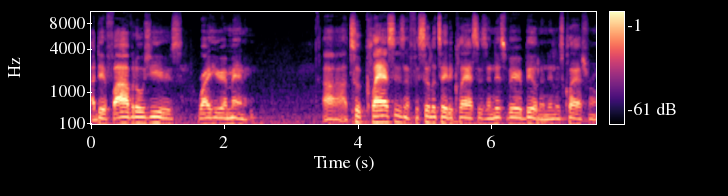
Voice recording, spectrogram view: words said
I did five of those years right here in Manning. Uh, I took classes and facilitated classes in this very building, in this classroom.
